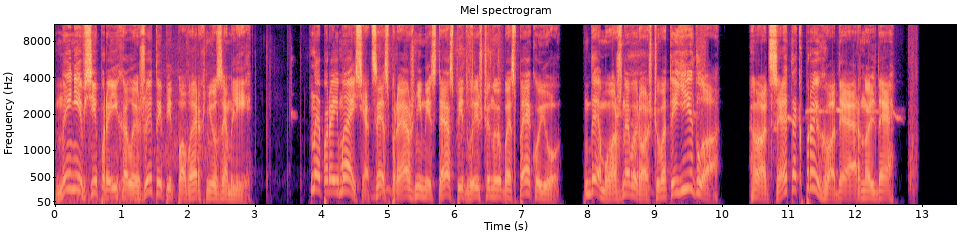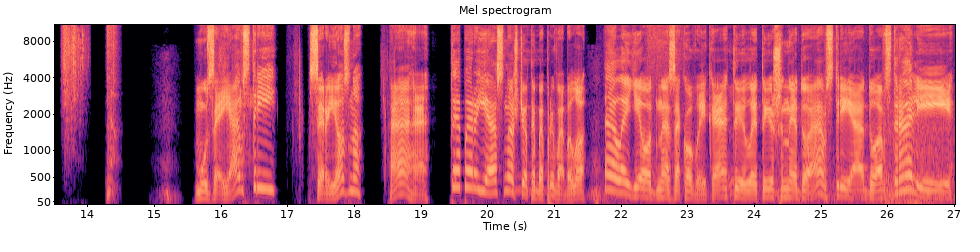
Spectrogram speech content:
Нині всі приїхали жити під поверхню землі. Не переймайся, це справжні міста з підвищеною безпекою, де можна вирощувати їдло. Оце так пригоди, Арнольде. Музей Австрії? Серйозно? Ага. Тепер ясно, що тебе привабило. Але є одна заковика: ти летиш не до Австрії, а до Австралії.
